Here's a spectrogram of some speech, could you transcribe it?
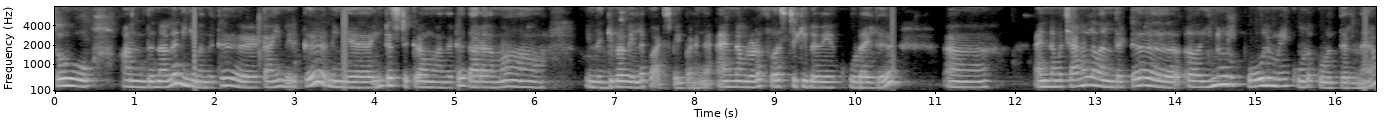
ஸோ அதனால நீங்கள் வந்துட்டு டைம் இருக்குது நீங்கள் இன்ட்ரெஸ்ட் இருக்கிறவங்க வந்துட்டு தாராளமாக இந்த கிவ் அவேல பார்ட்டிசிபேட் பண்ணுங்கள் அண்ட் நம்மளோட ஃபர்ஸ்ட் கிவ் அவே கூட இது. அண்ட் நம்ம சேனலில் வந்துட்டு இன்னொரு போலுமே கூட கொடுத்துருந்தேன்.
